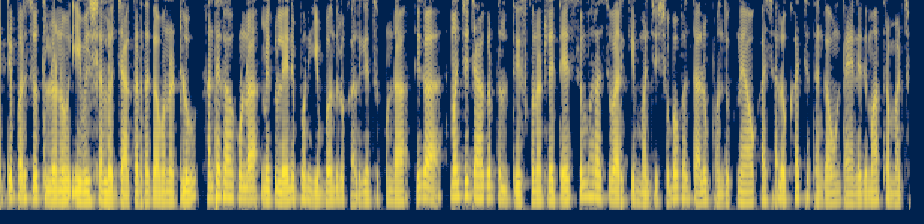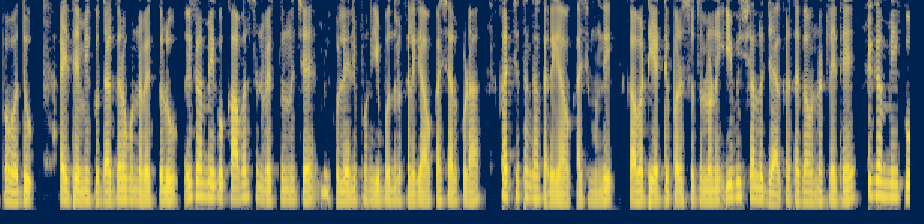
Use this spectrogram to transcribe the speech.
ఎట్టి పరిస్థితుల్లోనూ ఈ విషయాల్లో జాగ్రత్తగా ఉన్నట్లు అంతేకాకుండా మీకు లేనిపోని ఇబ్బందులు కలిగించకుండా ఇక మంచి జాగ్రత్తలు తీసుకున్నట్లయితే సింహరాశి వారికి మంచి శుభ ఫలితాలు పొందుకునే అవకాశాలు ఖచ్చితంగా ఉంటాయనేది మాత్రం మర్చిపోవద్దు. అయితే మీకు దగ్గర ఉన్న వ్యక్తులు ఇక మీకు కావలసిన వ్యక్తుల నుంచే మీకు లేనిపోని ఇబ్బందులు కలిగే అవకాశాలు కూడా ఖచ్చితంగా కలిగే అవకాశం ఉంది. కాబట్టి ఎట్టి పరిస్థితుల్లోనూ ఈ విషయాల్లో జాగ్రత్తగా ఉన్నట్లయితే ఇక మీకు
